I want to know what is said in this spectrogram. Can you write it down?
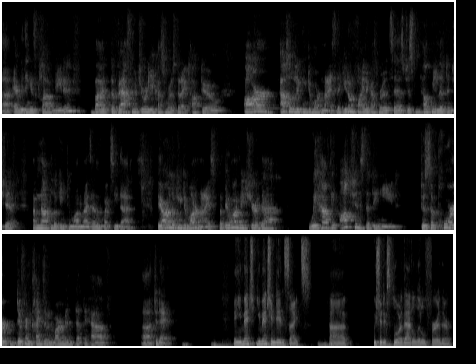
Uh, everything is cloud native, but the vast majority of customers that I talk to are absolutely looking to modernize. Like you don't find a customer that says, just help me lift and shift. I'm not looking to modernize. I don't quite see that. They are looking to modernize, but they want to make sure that we have the options that they need to support different kinds of environment that they have uh, today. And you mentioned you mentioned insights. Uh, we should explore that a little further.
